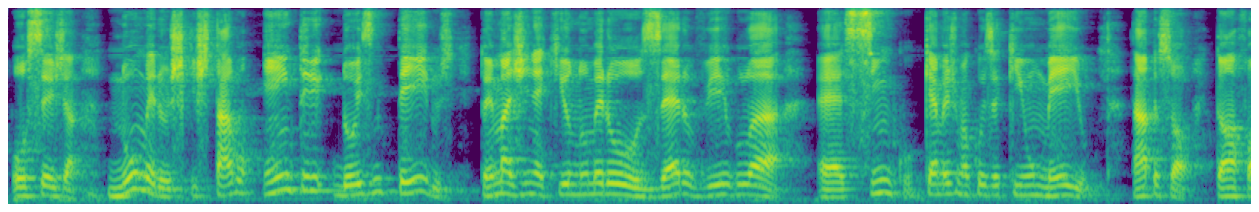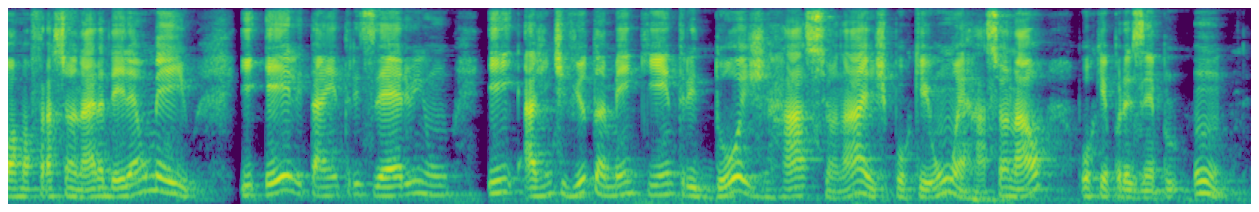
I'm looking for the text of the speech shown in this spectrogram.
ou seja, números que estavam entre dois inteiros. Então, imagine aqui o número 0,5, que é a mesma coisa que 1 meio, tá, pessoal? Então, a forma fracionária dele é 1 meio. E ele está entre 0 e 1. E a gente viu também que entre dois racionais, porque 1 é racional, porque, por exemplo, 1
